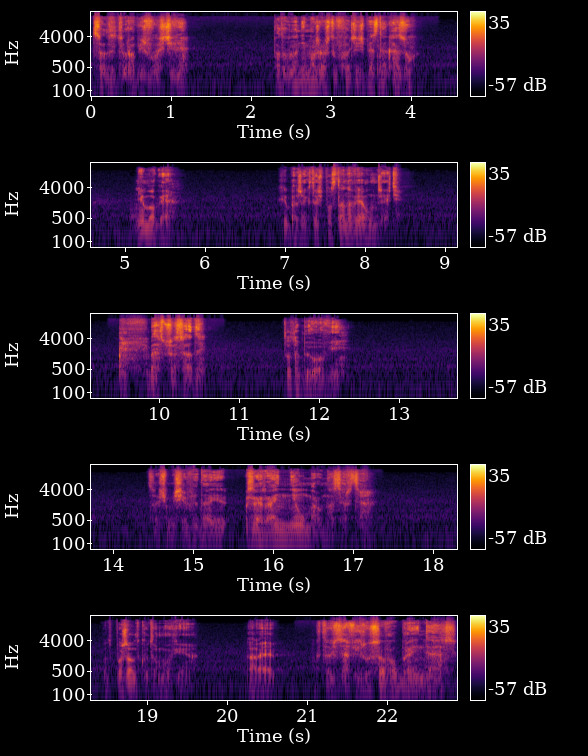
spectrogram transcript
Co ty tu robisz właściwie? Podobno nie możesz tu wchodzić bez nakazu. Nie mogę. Chyba, że ktoś postanawia umrzeć. Bez przesady. Co to było, Wi? Coś mi się wydaje, że Rain nie umarł na serce. Od porządku to mówię. Ale Ktoś zawirusował Braindance.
